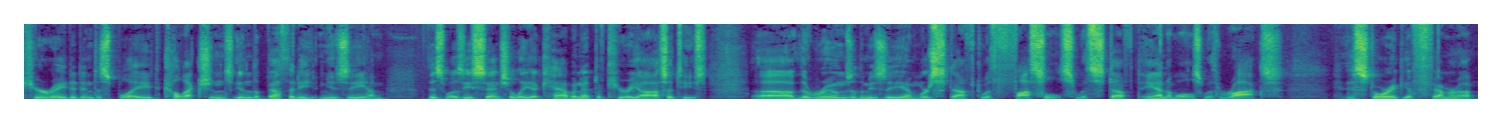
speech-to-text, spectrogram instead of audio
curated and displayed collections in the Bethany Museum. This was essentially a cabinet of curiosities. Uh, the rooms of the museum were stuffed with fossils, with stuffed animals, with rocks, historic ephemera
